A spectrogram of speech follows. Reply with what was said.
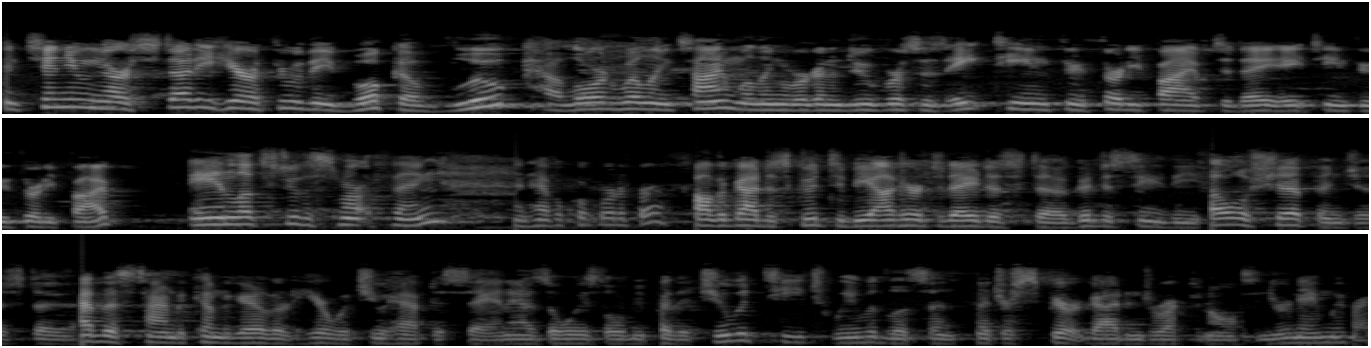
Continuing our study here through the book of Luke. Lord willing, time willing, we're going to do verses 18 through 35 today, 18 through 35. And let's do the smart thing and have a quick word of prayer. Father God, it's good to be out here today. Just uh, good to see the fellowship and just uh, have this time to come together to hear what you have to say. And as always, Lord, we pray that you would teach, we would listen, that your spirit guide and direct in all. Us. In your name we pray.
